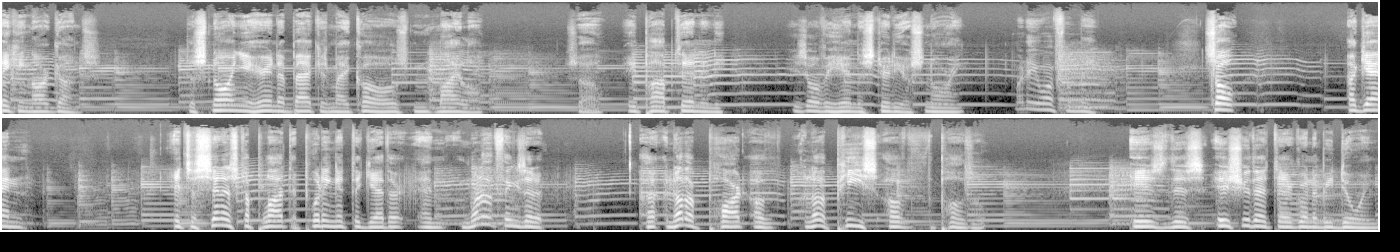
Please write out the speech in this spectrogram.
taking our guns. The snoring you hear in the back is my co host, Milo. So he popped in and he, he's over here in the studio snoring. What do you want from me? So, again, it's a sinister plot. They're putting it together, and one of the things that uh, another part of another piece of the puzzle is this issue that they're going to be doing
